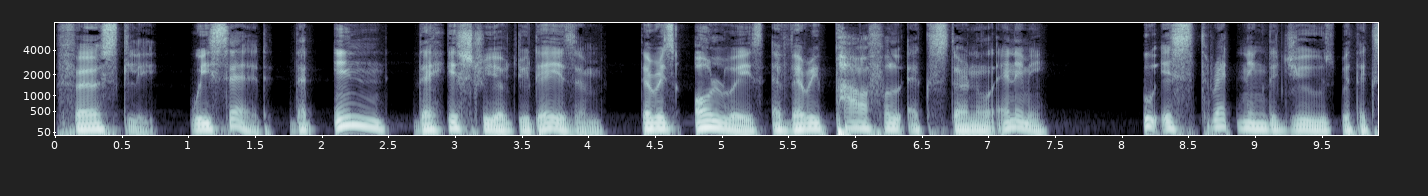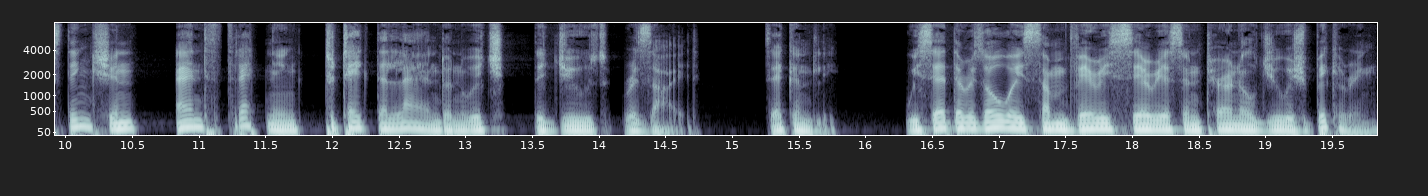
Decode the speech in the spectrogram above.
Firstly, we said that in the history of Judaism, there is always a very powerful external enemy who is threatening the Jews with extinction and threatening to take the land on which the Jews reside. Secondly, we said there is always some very serious internal Jewish bickering.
